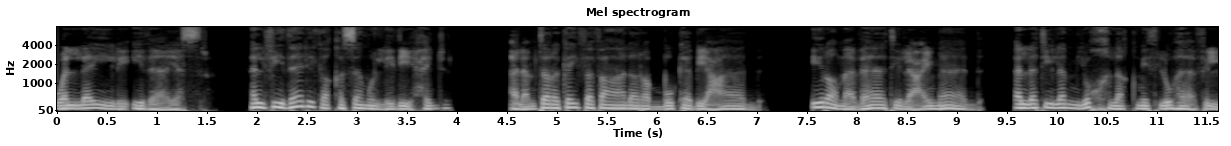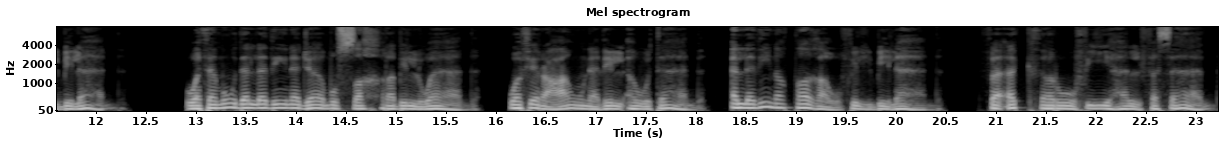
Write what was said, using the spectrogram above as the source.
والليل إذا يسر. هل في ذلك قسم لذي حجر؟ ألم تر كيف فعل ربك بعاد إرم ذات العماد التي لم يخلق مثلها في البلاد؟ وثمود الذين جابوا الصخر بالواد وفرعون ذي الأوتاد الذين طغوا في البلاد فأكثروا فيها الفساد.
